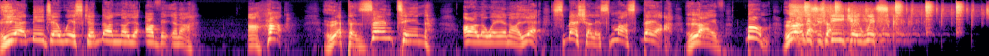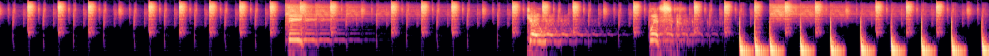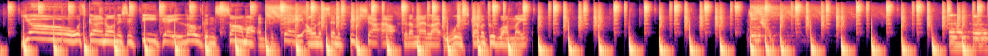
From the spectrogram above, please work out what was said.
Yeah, DJ Whisk, you don't know you have it, you know. Uh-huh. Representing all the way, you know. Yeah, specialist must there. Live. Boom. Run this is track. DJ Whisk. DJ Whisk. Yo, what's going on? This is DJ Logan Sama, and today I want to send a big shout out to the man like Whisk. Have a good one, mate.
